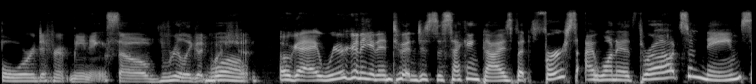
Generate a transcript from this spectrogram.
four different meanings. So, really good question. Okay, we're going to get into it in just a second, guys. But first, I want to throw out some names,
